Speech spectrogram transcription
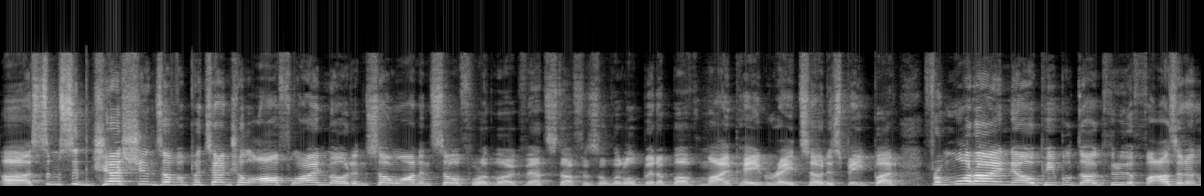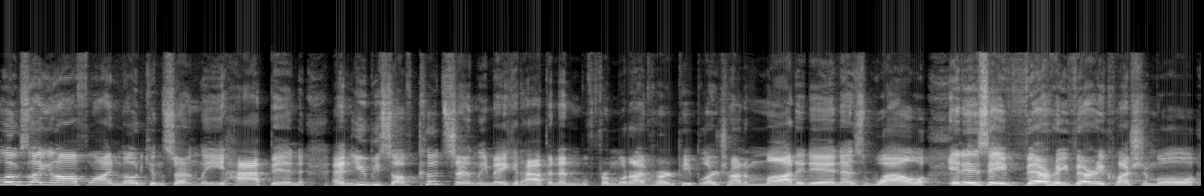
uh, some suggestions of a potential offline mode and so on and so forth. Look, that stuff is a little bit above my pay grade, so to speak, but from what I know, people dug through the files and it looks like an offline mode can certainly happen, and Ubisoft could certainly make it happen, and from what I've heard, people are trying to mod it in as well. It is a very, very questionable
